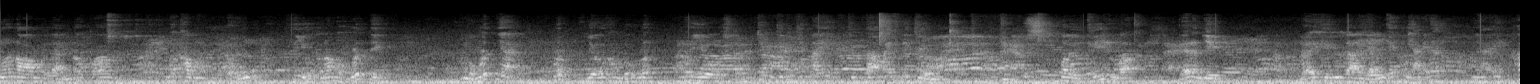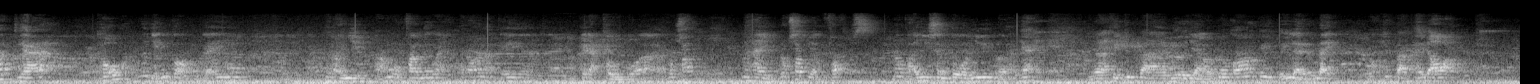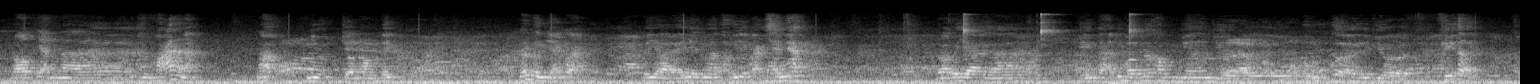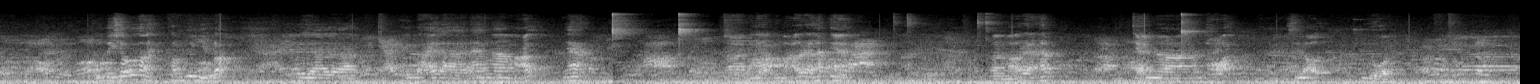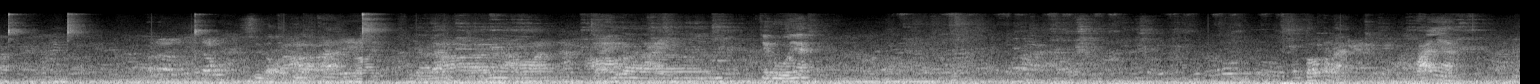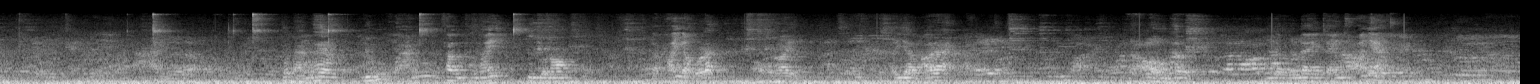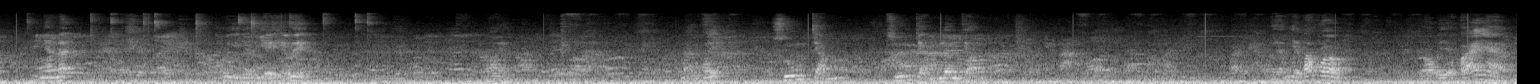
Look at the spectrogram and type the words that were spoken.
Nó non là nó có nó không đủ. Ví dụ tôi nói một lít đi một lít nha lít vô không đủ lít. Nó vô chín chín chín mấy chín tám mấy cái trường mười hơi khí luôn đó. Để làm gì? Để khi chúng ta dẫn dắt nhảy đó nhảy hết ra đó, thốn nó vẫn còn cái cái nhiệt khoảng một phân các bạn. Cái đó là cái cái đặc thù của đốc sóc. Nó hay đốc sóc dòng fox. Nó phải như sân tua như loại khác. Ra khi chúng ta đưa vào nó có cái tỷ lệ trong đây? Hoặc chúng ta phải đo đo cái anh à, anh khóa này nè. Nó như cho non tí. Rất đơn giản các bạn. Bây giờ để dân à, thử cho các bạn xem nha rồi bây giờ là hiện tại cái bơm nó không à, vừa đủ à, vừa khí thôi. Đủ tỷ số thôi không có nhiều lắm. Bây giờ à, hiện tại là đang mở nha. Bây giờ tôi mở ra hết nha. Rồi mở ra hết. Trên à, thỏ. Xin lỗi đùa. Xin lỗi. Giờ đây chạy chạy đùa nha Tốt các bạn. Khóa nha. Các bạn thấy không đúng khoảng phân thứ mấy tôi cho non. Là phải dầu rồi đó. Rồi. Bây giờ mở ra. Lộn hơn. Giờ bên đây chạy nhỏ nha. Chạy nhanh đấy nói cho dễ hiểu đi. Rồi. Bạn thấy, xuống chậm xuống chậm, lên chậm. Giảm về tóc không? Rồi, bây giờ khóa nha.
